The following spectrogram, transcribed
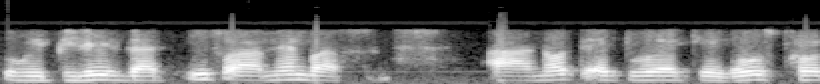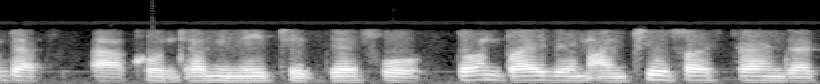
we believe that if our members are not at work, uh, those products are contaminated. Therefore, don't buy them until such time that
